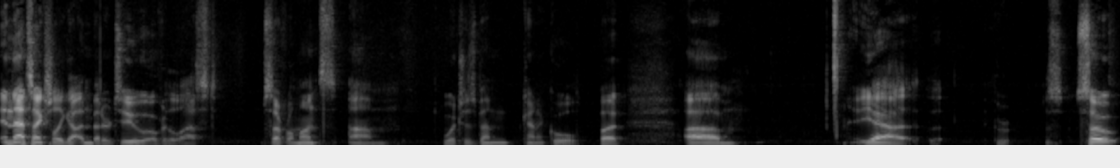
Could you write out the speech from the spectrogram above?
and that's actually gotten better too over the last several months, um, which has been kind of cool. But um, yeah, so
